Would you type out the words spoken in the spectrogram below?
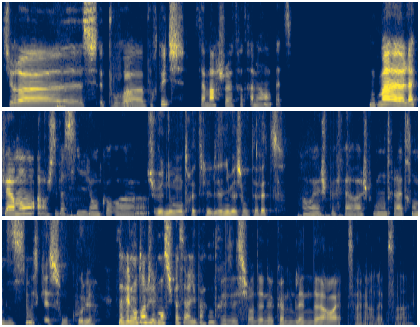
sur, pour, mh. heu, pour Twitch, ça marche, très, très bien, en fait. Donc moi, là, clairement alors je sais pas s'il est encore, Tu veux nous montrer les animations que tu as faites? Ouais, je peux faire, je peux vous montrer la transition. Parce qu'elles sont cool. Ça fait longtemps que je m'en suis pas servi, par contre. Basé sur des nœuds comme Blender, ouais, ça a l'air d'être ça, ouais.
